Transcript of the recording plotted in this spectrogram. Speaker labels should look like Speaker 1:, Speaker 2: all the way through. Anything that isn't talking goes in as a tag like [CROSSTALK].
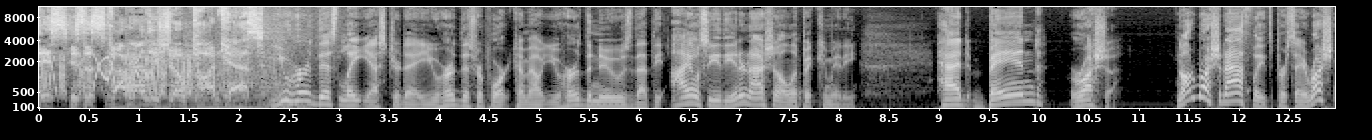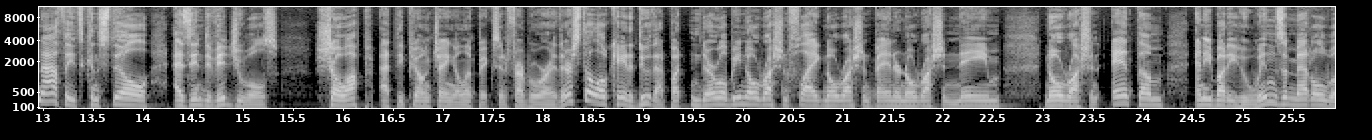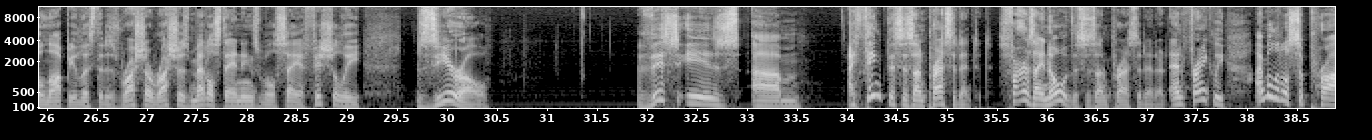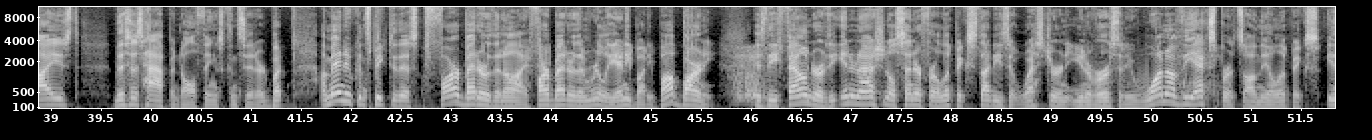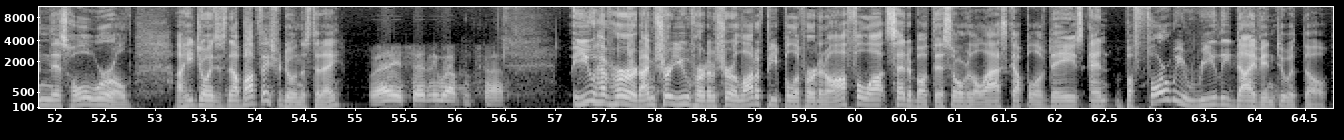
Speaker 1: This is the Scott Radley Show podcast.
Speaker 2: You heard this late yesterday. You heard this report come out. You heard the news that the IOC, the International Olympic Committee, had banned Russia. Not Russian athletes per se. Russian athletes can still, as individuals, show up at the Pyeongchang Olympics in February. They're still okay to do that, but there will be no Russian flag, no Russian banner, no Russian name, no Russian anthem. Anybody who wins a medal will not be listed as Russia. Russia's medal standings will say officially zero. This is, um, I think this is unprecedented. As far as I know, this is unprecedented. And frankly, I'm a little surprised this has happened, all things considered. But a man who can speak to this far better than I, far better than really anybody, Bob Barney, is the founder of the International Center for Olympic Studies at Western University, one of the experts on the Olympics in this whole world. Uh, he joins us now. Bob, thanks for doing this today.
Speaker 3: Well, you're certainly welcome, Scott.
Speaker 2: You have heard, I'm sure you've heard, I'm sure a lot of people have heard an awful lot said about this over the last couple of days. And before we really dive into it, though,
